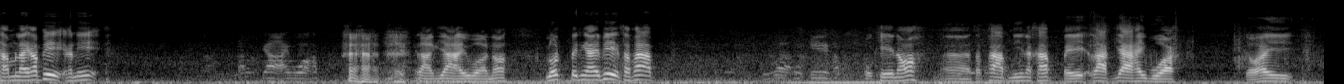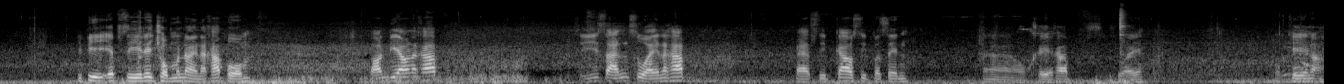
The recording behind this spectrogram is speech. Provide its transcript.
ทำอะไรครับพี่คันนี้ ยาไอวอครับ ลากยาให้วัวเนาะรถเป็นไงพี่สภาพถือว่าโอเคครับโอเคเนาะอ่าสภาพนี้นะครับ ไปลากหญ้าให้วัว เดี๋ยวให้พี่พี่เอฟซีได้ชมมันหน่อยนะครับ ผม ตอนเดียวนะครับ สีสันสวยนะครับแปดสิบเก้าสิบเปอร์เซ็นต์อ่าโอเคครับ สวย โอเคเนาะ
